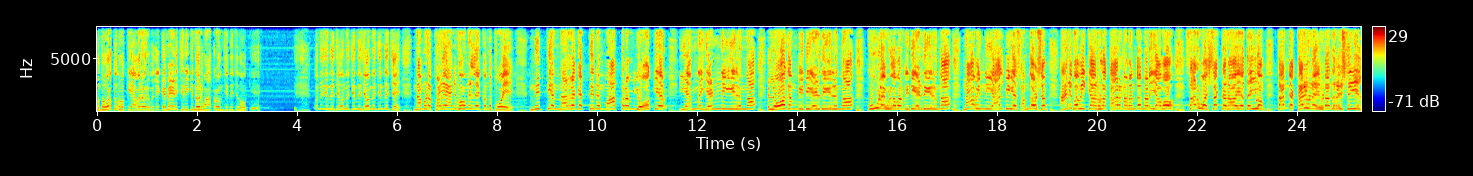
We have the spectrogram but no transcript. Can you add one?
ഒന്ന് ഓർത്തു നോക്കിയേ അവരവർ വലിയ ഗമയടിച്ചിരിക്കുന്നവർ മാത്രം ഒന്ന് ചിന്തിച്ചു നോക്കിയേ. ഒന്ന് ചിന്തിച്ച് ഒന്ന് ചിന്തിച്ച് ഒന്ന് ചിന്തിച്ച്. നമ്മുടെ പഴയ അനുഭവങ്ങളിലേക്കൊന്ന് പോയേ. നിത്യ നരകത്തിന് മാത്രം യോഗ്യർ എന്ന് എണ്ണിയിരുന്ന ലോകം വിധി എഴുതിയിരുന്ന കൂടെയുള്ളവർ വിധി എഴുതിയിരുന്ന നാം ഇന്ന് ഈ ആത്മീയ സന്തോഷം അനുഭവിക്കാനുള്ള കാരണം എന്തെന്നറിയാമോ? സർവശക്തനായ ദൈവം തന്റെ കരുണയുടെ ദൃഷ്ടിയിൽ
